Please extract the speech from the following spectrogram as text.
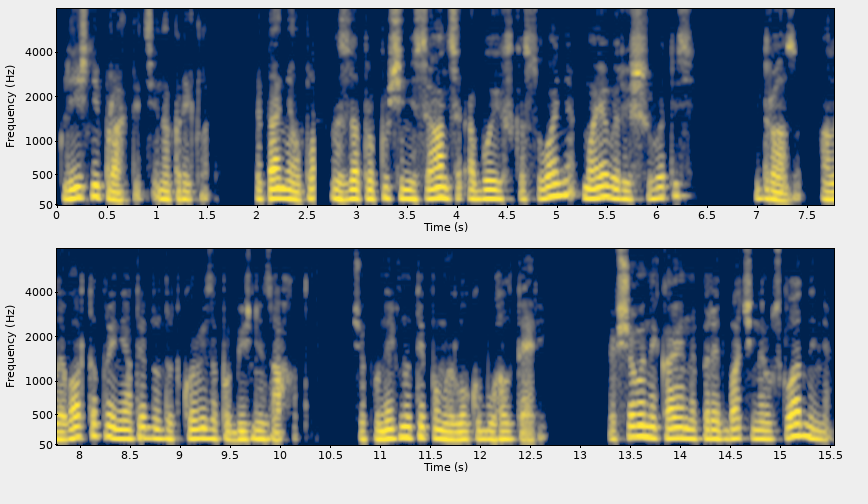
В клінічній практиці, наприклад, питання оплати за пропущені сеанси або їх скасування має вирішуватись відразу, але варто прийняти додаткові запобіжні заходи, щоб уникнути помилок у бухгалтерії. Якщо виникає непередбачене ускладнення,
